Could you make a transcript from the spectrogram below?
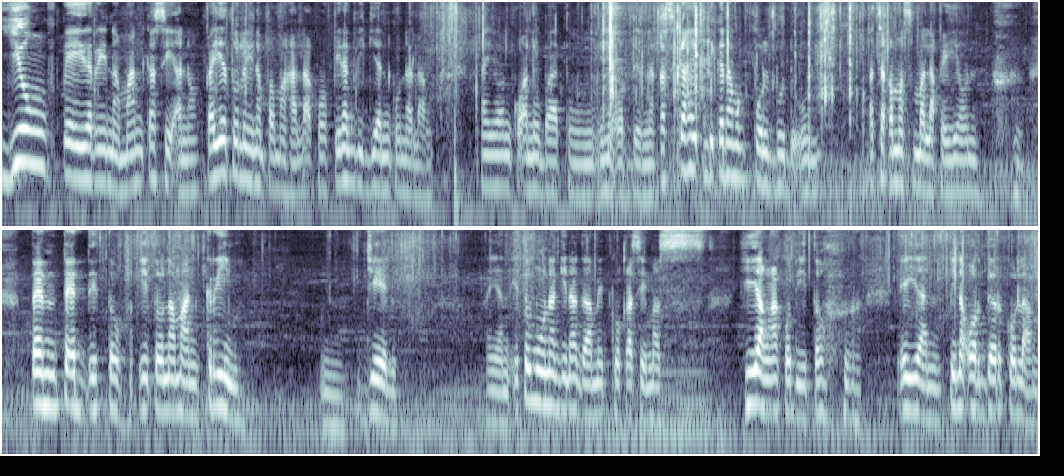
yung fairy naman kasi ano, kaya tuloy ng pamahala ko, pinagbigyan ko na lang. Ngayon ko ano ba itong in-order na. Kasi kahit hindi ka na magpulbo doon, at saka mas malaki yon Tented ito. Ito naman, cream. Mm, gel. Ayan. Ito muna ginagamit ko kasi mas hiyang ako dito. Ayan. Pina-order ko lang.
